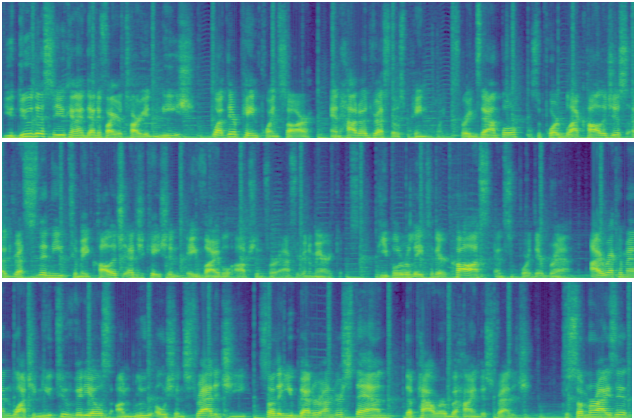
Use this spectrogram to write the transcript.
You do this so you can identify your target niche, what their pain points are, and how to address those pain points. For example, Support Black Colleges addresses the need to make college education a viable option for African Americans. People relate to their costs and support their brand. I recommend watching YouTube videos on Blue Ocean strategy so that you better understand the power behind the strategy. To summarize it,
